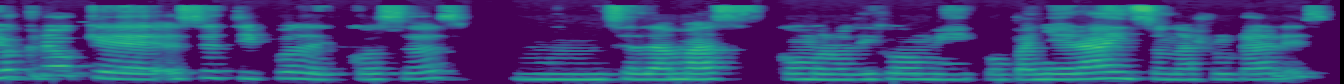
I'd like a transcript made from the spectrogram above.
Yo creo que ese tipo de cosas mm, se da más, como lo dijo mi compañera, en zonas rurales.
